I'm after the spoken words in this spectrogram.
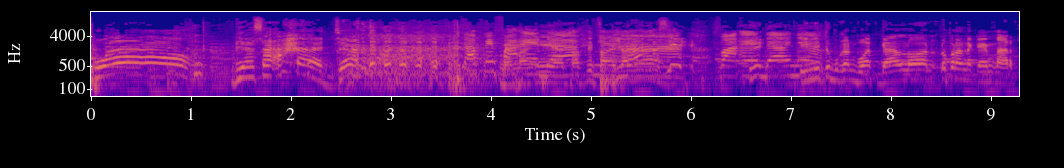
Wow, biasa aja. Tapi Memang faedah. iya, tapi faedahnya. Faedahnya. Ini tuh bukan buat galon. Lu pernah naik MRT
